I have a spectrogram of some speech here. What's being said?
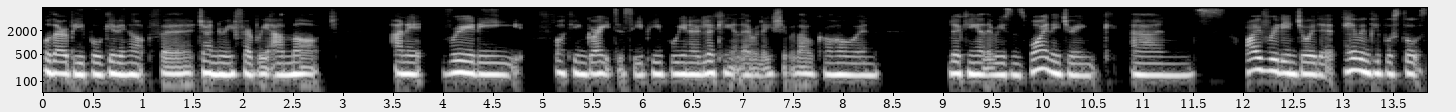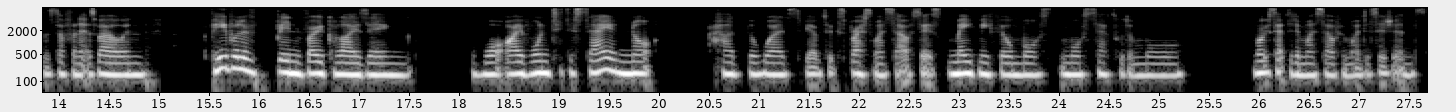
or there are people giving up for January, February, and March. And it really fucking great to see people, you know, looking at their relationship with alcohol and looking at the reasons why they drink. And I've really enjoyed it, hearing people's thoughts and stuff on it as well. And people have been vocalizing what I've wanted to say and not had the words to be able to express myself. So it's made me feel more more settled and more more accepted in myself and my decisions.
